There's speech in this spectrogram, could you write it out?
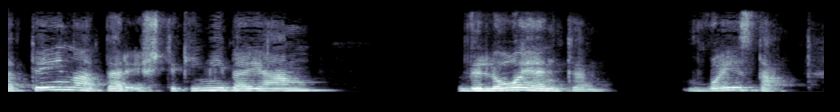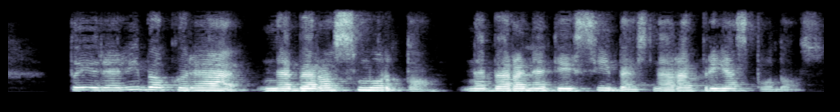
ateina per ištikimybę jam viliojantį vaizdą. Tai realybė, kuria nebėra smurto, nebėra neteisybės, nėra priespaudos.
